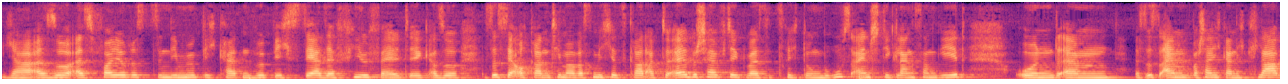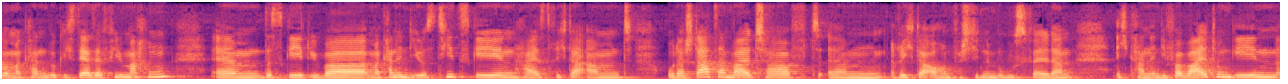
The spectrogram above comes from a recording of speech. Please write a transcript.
Ja, also als Volljurist sind die Möglichkeiten wirklich sehr, sehr vielfältig. Also das ist ja auch gerade ein Thema, was mich jetzt gerade aktuell beschäftigt, weil es jetzt Richtung Berufseinstieg langsam geht. Und ähm, es ist einem wahrscheinlich gar nicht klar, aber man kann wirklich sehr, sehr viel machen. Ähm, das geht über, man kann in die Justiz gehen, heißt Richteramt oder Staatsanwaltschaft, ähm, Richter auch in verschiedenen Berufsfeldern. Ich kann in die Verwaltung gehen,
